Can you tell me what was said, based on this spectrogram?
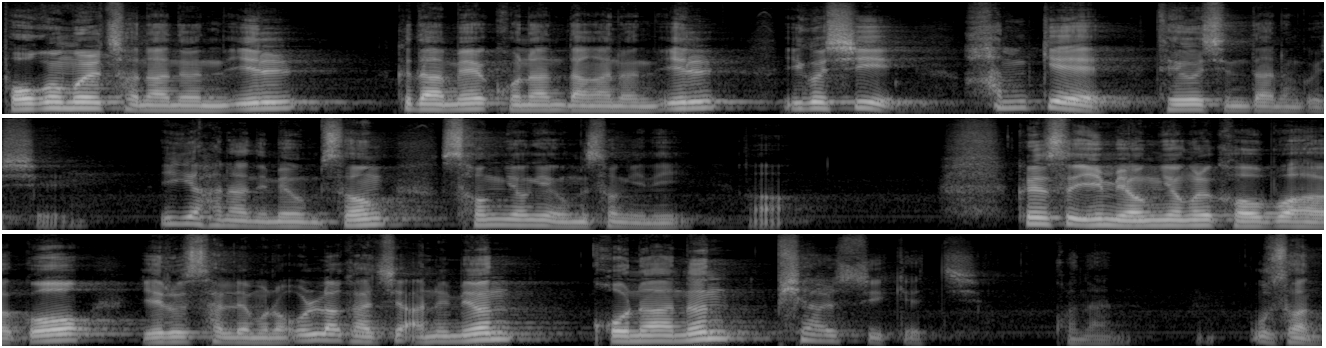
복음을 전하는 일, 그 다음에 고난 당하는 일, 이것이 함께 되어진다는 것이 이게 하나님의 음성, 성령의 음성이니 그래서 이 명령을 거부하고 예루살렘으로 올라가지 않으면 고난은 피할 수 있겠지. 고난. 우선.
